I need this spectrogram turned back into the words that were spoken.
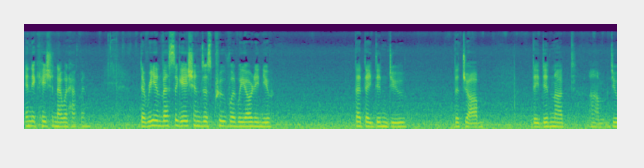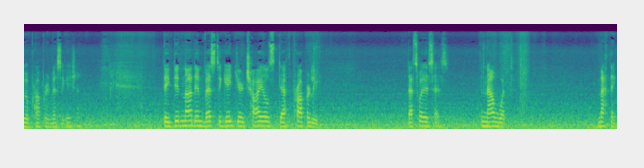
indication that would happen. The reinvestigation just proved what we already knew that they didn't do the job they did not um, do a proper investigation. They did not investigate your child's death properly. That's what it says. And Now what? Nothing.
